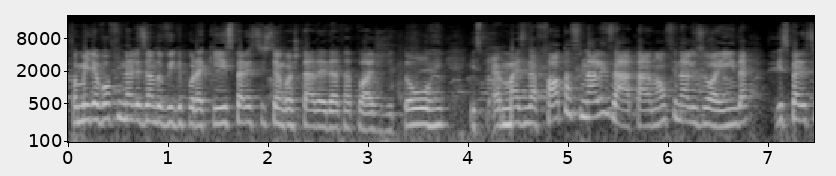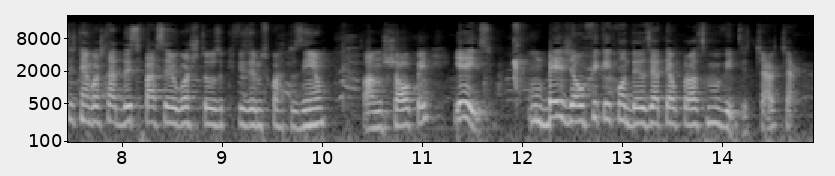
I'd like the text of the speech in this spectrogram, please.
Família, eu vou finalizando o vídeo por aqui. Espero que vocês tenham gostado aí da tatuagem de torre. É, mas ainda falta finalizar, tá? Não finalizou ainda. Espero que vocês tenham gostado desse passeio gostoso que fizemos quartozinho lá no shopping. E é isso. Um beijão, fiquem com Deus e até o próximo vídeo. Tchau, tchau.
